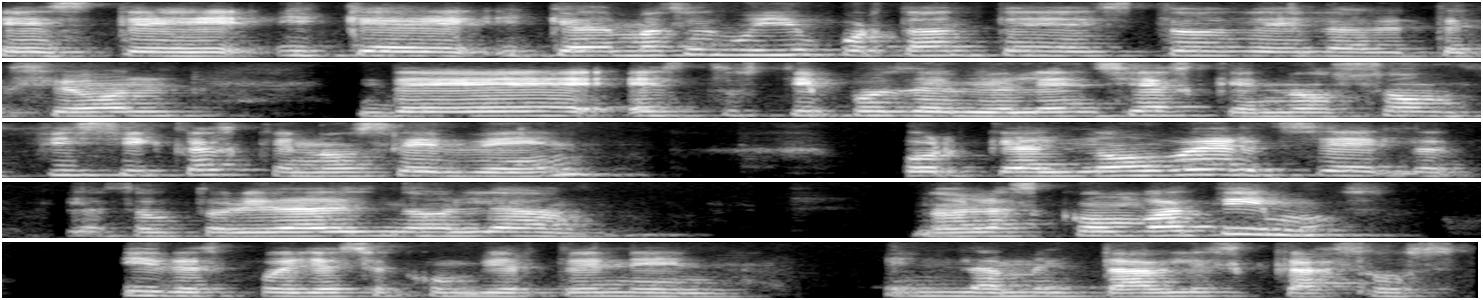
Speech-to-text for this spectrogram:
Este, y que, y que además es muy importante esto de la detección de estos tipos de violencias que no son físicas, que no se ven, porque al no verse, las autoridades no, la, no las combatimos y después ya se convierten en, en lamentables casos,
